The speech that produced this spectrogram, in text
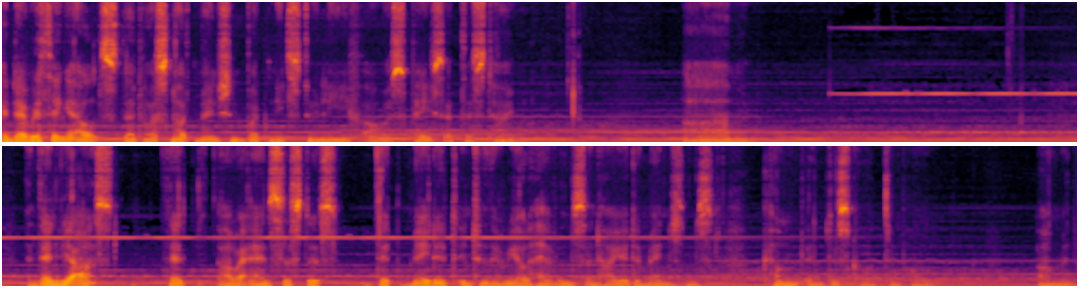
and everything else that was not mentioned but needs to leave our space at this time. Amen. And then we ask that our ancestors that made it into the real heavens and higher dimensions come and escort them home. Amen,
